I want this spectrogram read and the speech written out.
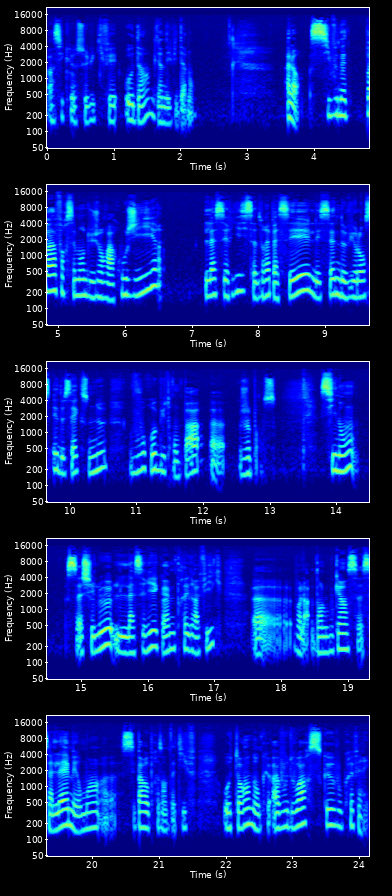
ainsi que celui qui fait Odin, bien évidemment. Alors, si vous n'êtes pas forcément du genre à rougir, la série, ça devrait passer. Les scènes de violence et de sexe ne vous rebuteront pas, euh, je pense. Sinon, sachez-le, la série est quand même très graphique. Euh, voilà, dans le bouquin, ça, l'est, mais au moins, euh, c'est pas représentatif autant. Donc, à vous de voir ce que vous préférez.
